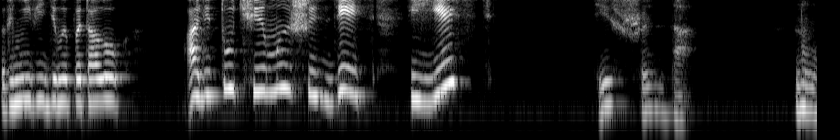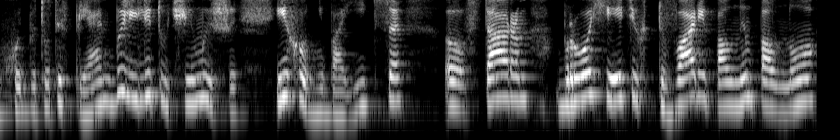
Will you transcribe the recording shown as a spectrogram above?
в невидимый потолок. А летучие мыши здесь есть?» Тишина. Ну, хоть бы тут и впрямь были летучие мыши. Их он не боится. Э, в старом брохе этих тварей полным-полно.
